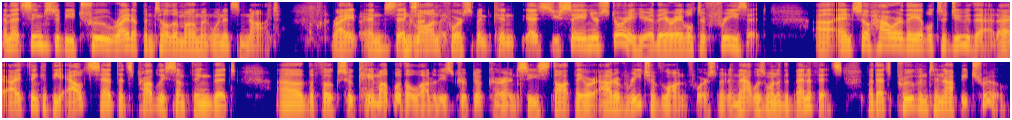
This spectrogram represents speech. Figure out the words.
And that seems to be true right up until the moment when it's not right? And, and Exactly. law enforcement can as you say in your story here they are able to freeze it uh, and so, how are they able to do that? I, I think at the outset, that's probably something that uh, the folks who came up with a lot of these cryptocurrencies thought they were out of reach of law enforcement, and that was one of the benefits. But that's proven to not be true.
